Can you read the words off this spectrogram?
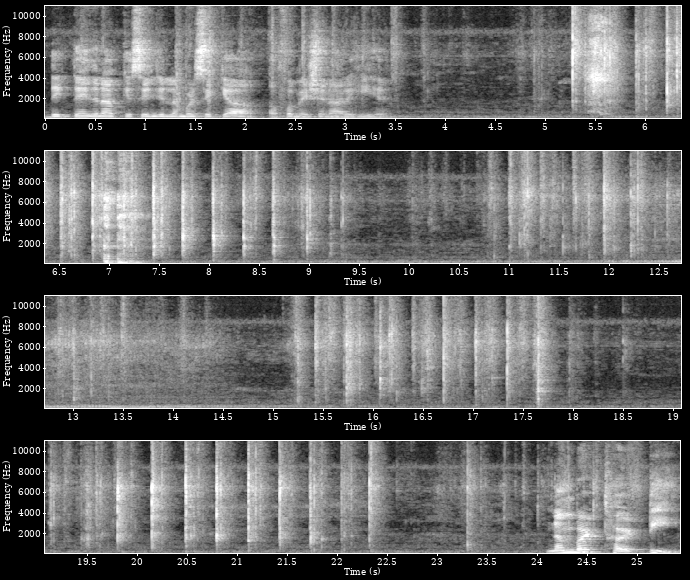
देखते हैं जनाब किस एंजल नंबर से क्या अफॉर्मेशन आ रही है। Number 30.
